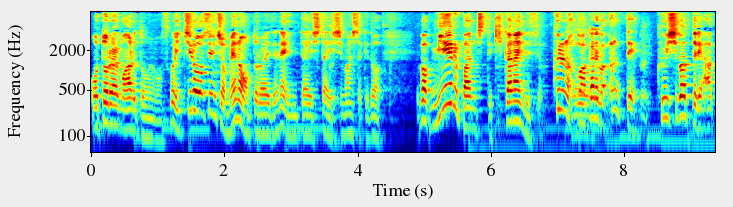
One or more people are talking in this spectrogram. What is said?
衰えもあると思います。これイチロー選手も目の衰えでね引退したりしましたけどやっぱ見えるパンチって効かないんですよ。来るの分かればうんって食いしばったりあっ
